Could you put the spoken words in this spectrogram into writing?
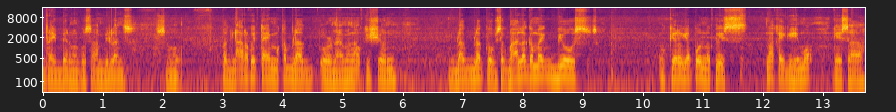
driver man ko sa ambulance. So pag naara ko'y time maka-vlog or na mga occasion vlog vlog ko. Bisag bahala ka may views okay ra gyapon at least na kay gihimo. Kaysa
